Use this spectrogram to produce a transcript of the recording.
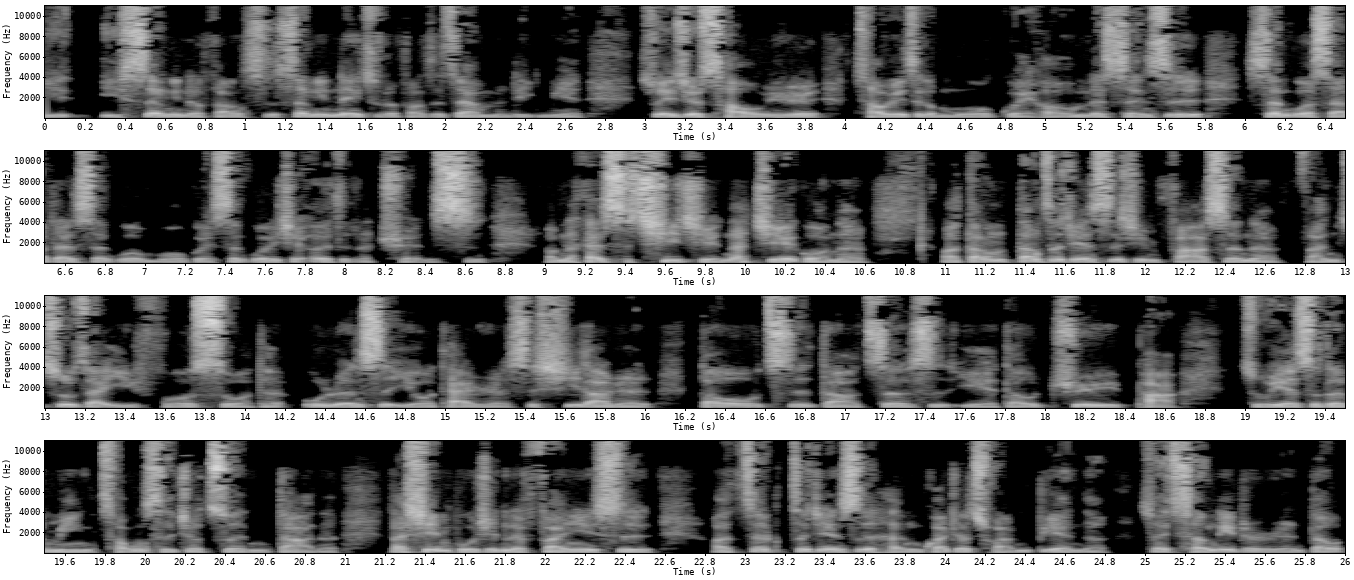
以以圣灵的方式，圣灵内住的方式在我们里面，所以就超越超越这个魔鬼哈。我们的神是胜过撒旦，胜过魔鬼，胜过一切恶者的权势。我们来看十七节，那结果呢？啊，当当这件事情发生了，凡住在以佛所的，无论是犹太人是希腊人，都知道这事，也都惧怕主耶稣的名，从此就尊大了。那新普京的翻译是啊，这这件事很快就传遍了，所以城里的人都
